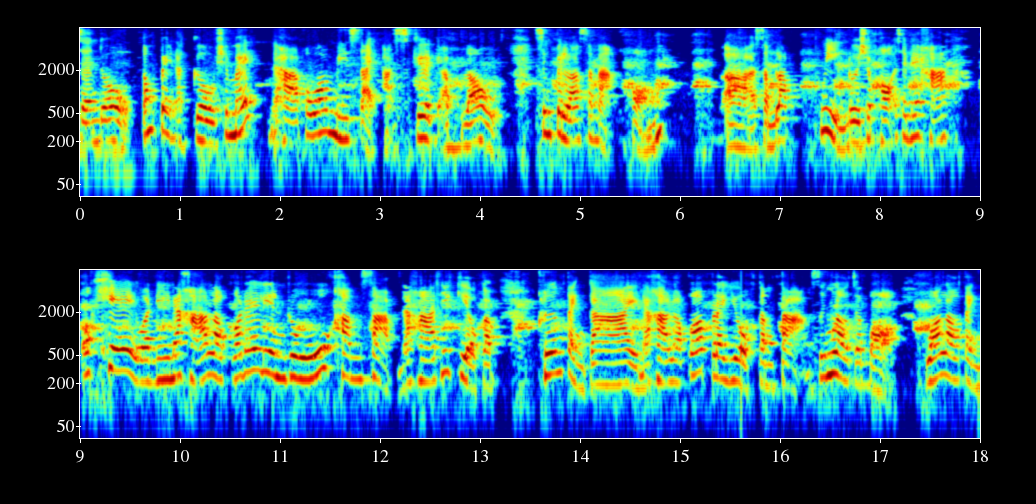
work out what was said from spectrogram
sandal ต้องเป็น a girl ใช่ไหมนะคะ เพราะว่ามีใส่ a skirt กับ a blouse ซึ่งเป็นลักษณะของอสำหรับผู้หญิงโดยเฉพาะใช่ไหมคะ โอเค วันนี้นะคะเราก็ได้เรียนรู้คำศัพท์นะคะ ที่เกี่ยวกับเครื่องแต่งกายนะคะแล้วก็ประโยคต่างๆ ซึ่งเราจะบอกว่าเราแต่ง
